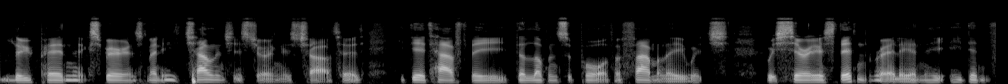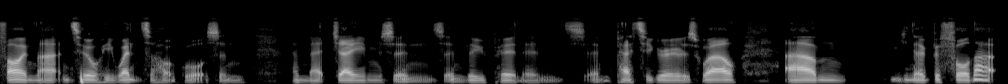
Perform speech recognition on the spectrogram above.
Lupin experienced many challenges during his childhood, he did have the the love and support of a family, which which Sirius didn't really, and he, he didn't find that until he went to Hogwarts and and met James and and Lupin and and Pettigrew as well. Um, you know, before that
